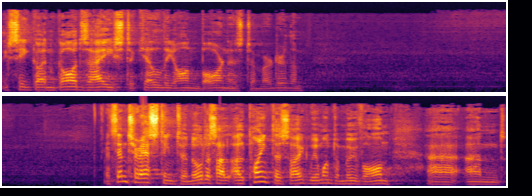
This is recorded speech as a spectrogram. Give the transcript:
You see, in God's eyes, to kill the unborn is to murder them. It's interesting to notice, I'll, I'll point this out, we want to move on uh, and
